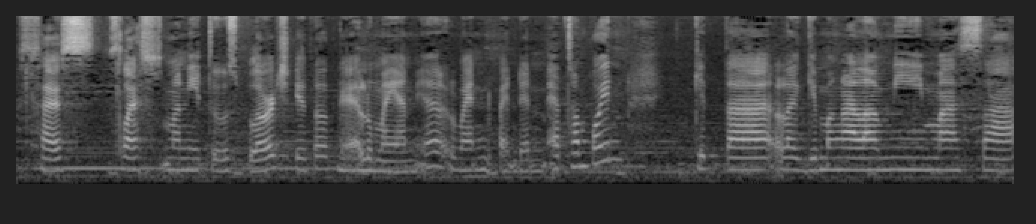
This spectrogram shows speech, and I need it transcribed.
slash slash money to splurge itu kayak lumayan ya lumayan independen. At some point kita lagi mengalami masa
